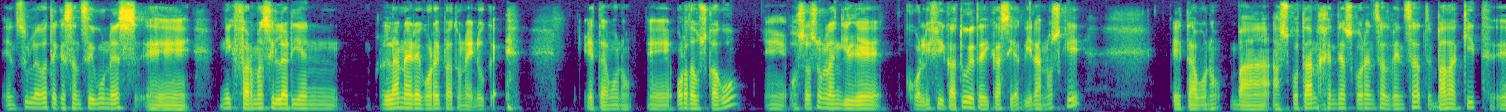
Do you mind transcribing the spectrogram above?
entzule batek esan zigunez, e, nik farmazilarien lana ere goraipatu nahi nuke. Eta, bueno, e, hor dauzkagu, e, osasun langile kualifikatu eta ikasiak dira noski, eta, bueno, ba, askotan, jende askorentzat bentsat, badakit, e,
